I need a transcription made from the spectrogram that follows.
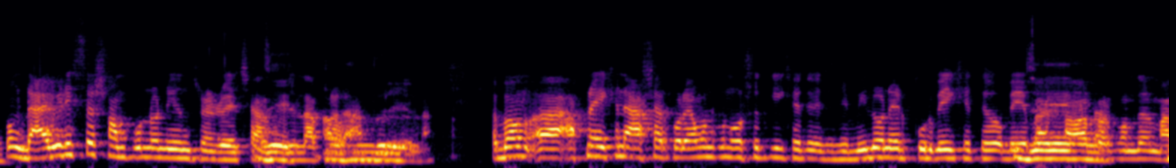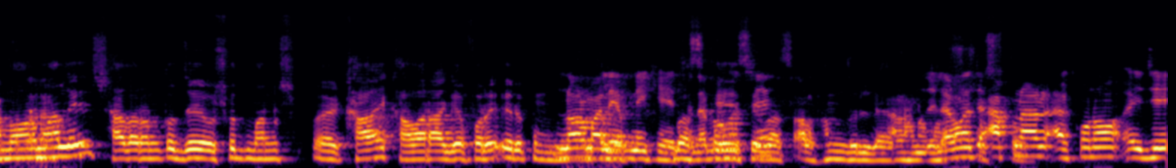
এবং ডায়াবেটিসের সম্পূর্ণ নিয়ন্ত্রণ রয়েছে আলহামদুলিল্লাহ আলহামদুলিল্লাহ। এবং আপনার এখানে আসার পর এমন কোন ওষুধ কি খেতে হয়েছে যে মিলনের পূর্বেই খেতে হবে বা খাওয়ার পর কোন? নর্মালি সাধারণত যে ওষুধ মানুষ খায় খাওয়ার আগে পরে এরকম Normally আপনি খেয়েছেন এবং হচ্ছে- আলহামদুলিল্লাহ আলহামদুলিল্লাহ। এবং। আপনার কোনো এই যে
